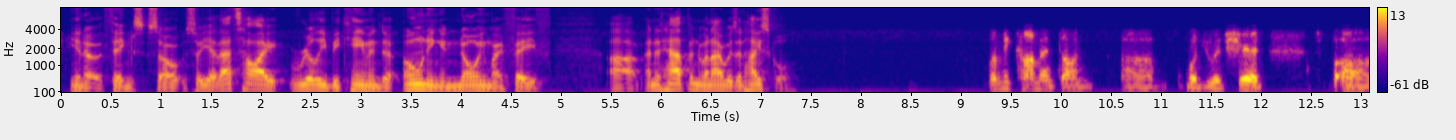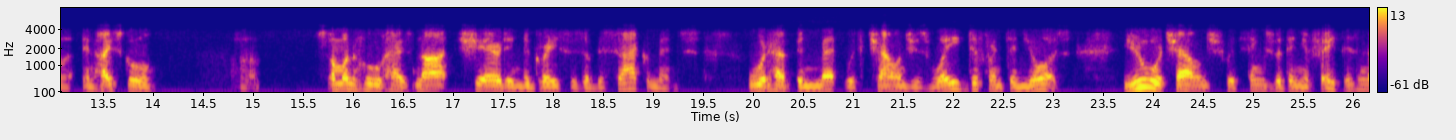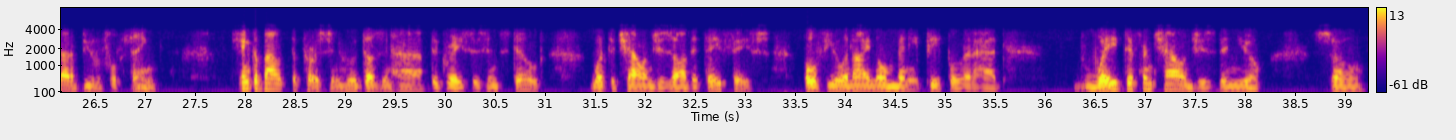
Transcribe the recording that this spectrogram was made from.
you know things. So so yeah that's how i really became into owning and knowing my faith. Uh, and it happened when i was in high school. Let me comment on uh, what you had shared. Uh, in high school uh, someone who has not shared in the graces of the sacraments would have been met with challenges way different than yours. You were challenged with things within your faith. Isn't that a beautiful thing Think about the person who doesn't have the graces instilled, what the challenges are that they face. Both you and I know many people that had way different challenges than you. So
